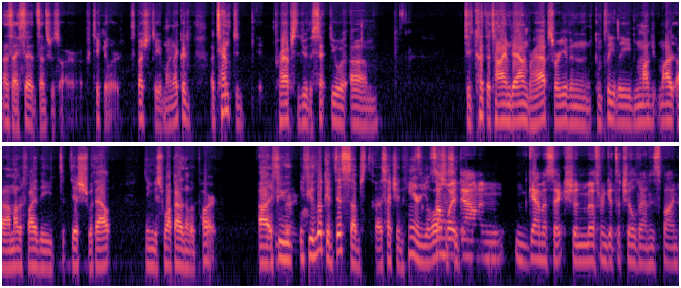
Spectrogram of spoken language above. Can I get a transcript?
as I said, sensors are a particular specialty of mine. I could attempt to perhaps to do the do um to cut the time down, perhaps, or even completely mod- mod- uh, modify the, the dish without needing to swap out another part. Uh, if you Very if you look at this sub uh, section here, you'll Somewhere see down in, in Gamma section, Mirthrin gets a chill down his spine.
